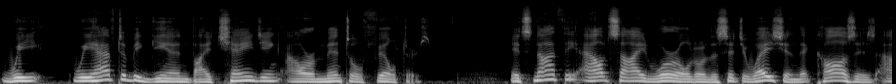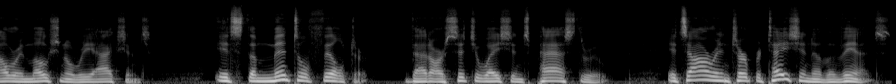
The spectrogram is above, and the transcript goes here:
we we have to begin by changing our mental filters. It's not the outside world or the situation that causes our emotional reactions. It's the mental filter that our situations pass through. It's our interpretation of events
